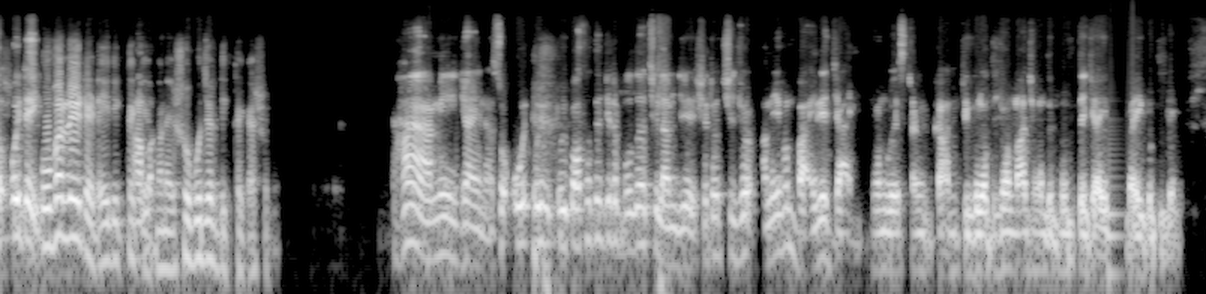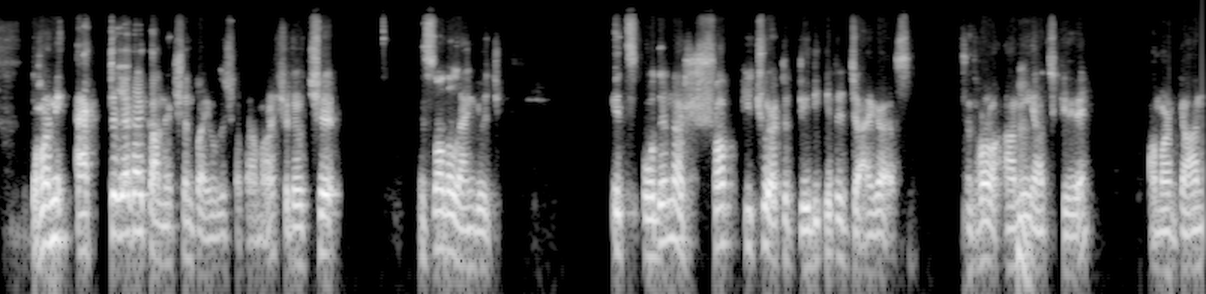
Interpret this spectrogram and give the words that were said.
সো ওইটাই। ওভার রেটেড এই দিক থেকে মানে সবুজের দিক থেকে আসলে। হ্যাঁ আমি জানি না। সো ওই ওই কথাতে যেটা বলতে চাচ্ছিলাম যে সেটা হচ্ছে যে আমি যখন বাইরে যাই যখন ওয়েস্টার্ন কান্ট্রি গুলোতে যখন মাঝে মধ্যে ঘুরতে যাই বা এই করতে যাই তখন আমি একটা জায়গায় কানেকশন পাই ওদের সাথে আমার সেটা হচ্ছে it's not the language it's ওদের না সব কিছু একটা ডেডিকেটেড জায়গা আছে। যে ধরো আমি আজকে আমার গান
